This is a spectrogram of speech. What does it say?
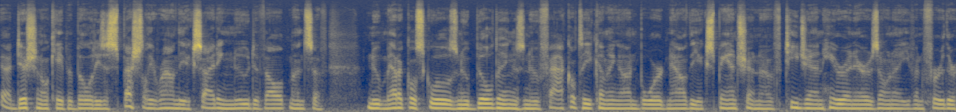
additional capabilities, especially around the exciting new developments of new medical schools, new buildings, new faculty coming on board, now the expansion of TGen here in Arizona even further.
